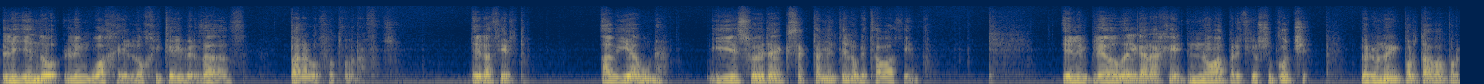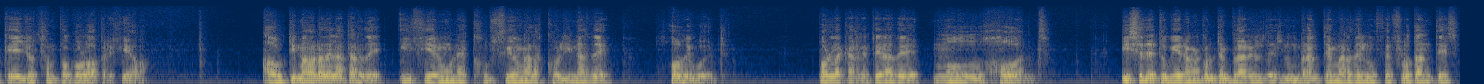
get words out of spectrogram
leyendo lenguaje, lógica y verdad para los fotógrafos. Era cierto, había una y eso era exactamente lo que estaba haciendo. El empleado del garaje no apreció su coche, pero no importaba porque ellos tampoco lo apreciaban. A última hora de la tarde hicieron una excursión a las colinas de Hollywood por la carretera de Mulholland y se detuvieron a contemplar el deslumbrante mar de luces flotantes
